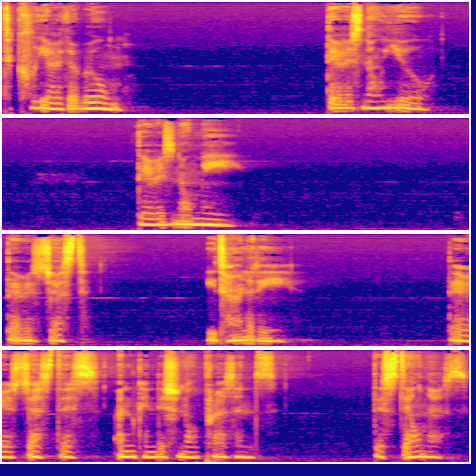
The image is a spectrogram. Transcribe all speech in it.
to clear the room. There is no you. There is no me. There is just eternity. There is just this unconditional presence, this stillness.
